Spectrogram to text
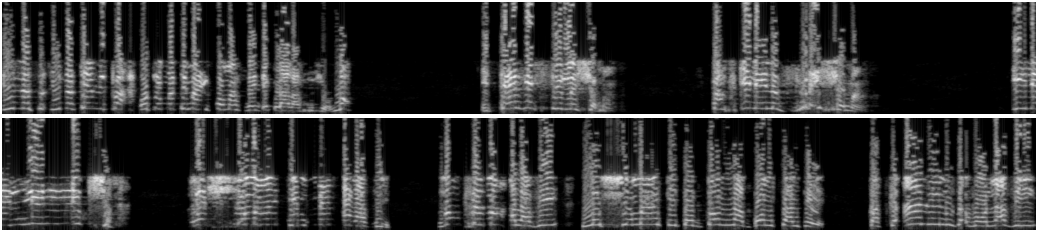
Il ne, il ne t'invite pas automatiquement, il commence les déclarations. Non. Il t'invite sur le chemin. Parce qu'il est le vrai chemin. Il est l'unique chemin. Le chemin qui mène à la vie. Non seulement à la vie, le chemin qui te donne la bonne santé. Parce qu'en lui, nous avons la vie,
